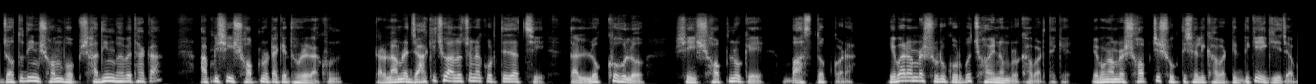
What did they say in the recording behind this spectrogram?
যতদিন সম্ভব স্বাধীনভাবে থাকা, আপনি সেই স্বপ্নটাকে ধরে রাখুন। কারণ আমরা যা কিছু আলোচনা করতে যাচ্ছি, তার লক্ষ্য হলো সেই স্বপ্নকে বাস্তব করা। এবার আমরা শুরু করব ছয় নম্বর খাবার থেকে এবং আমরা সবচেয়ে শক্তিশালী খাবারটির দিকে এগিয়ে যাব।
